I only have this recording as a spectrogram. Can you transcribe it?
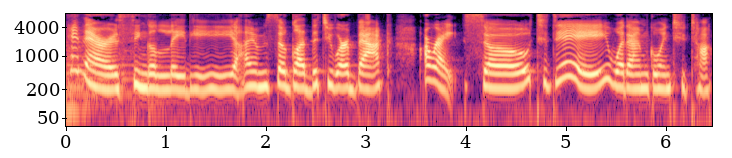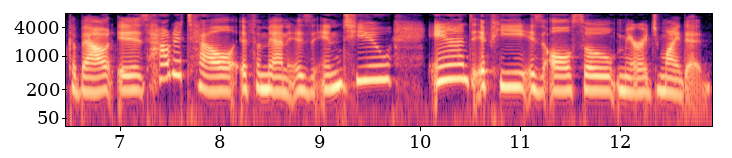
Hey there, single lady. I am so glad that you are back. All right, so today what I'm going to talk about is how to tell if a man is into you and if he is also marriage minded.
